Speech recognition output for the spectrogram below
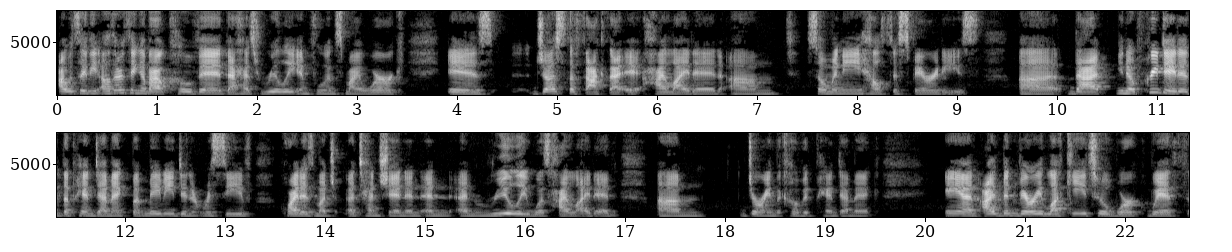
I would say the other thing about COVID that has really influenced my work is just the fact that it highlighted um, so many health disparities uh, that you know predated the pandemic, but maybe didn't receive quite as much attention and and and really was highlighted um, during the COVID pandemic. And I've been very lucky to work with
